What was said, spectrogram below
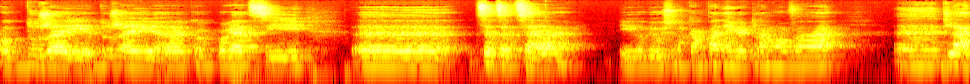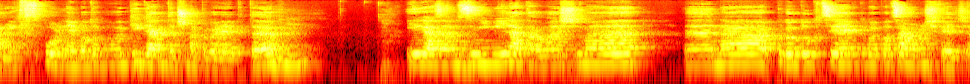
od dużej, dużej e, korporacji CCC e, i robiłyśmy kampanie reklamowe dla nich wspólnie, bo to były gigantyczne projekty. Mhm. I razem z nimi latałyśmy na produkcję jak gdyby po całym świecie.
